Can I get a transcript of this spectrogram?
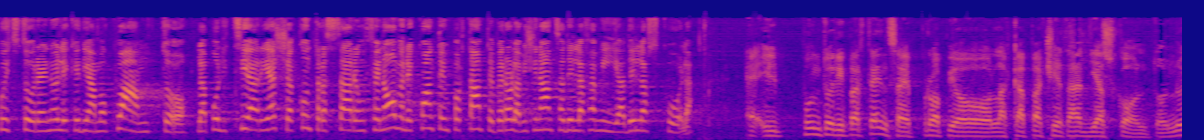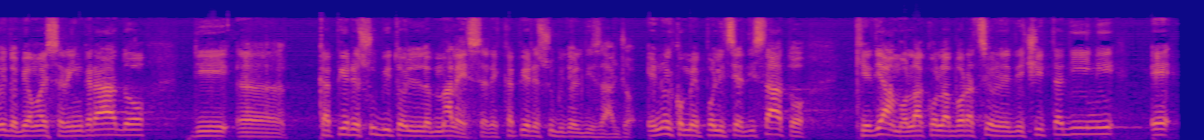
quest'ora noi le chiediamo quanto la polizia riesce a contrastare un fenomeno e quanto è importante però la vicinanza della famiglia, della scuola. Eh, il punto di partenza è proprio la capacità di ascolto. Noi dobbiamo essere in grado di eh, capire subito il malessere, capire subito il disagio e noi come Polizia di Stato chiediamo la collaborazione dei cittadini e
